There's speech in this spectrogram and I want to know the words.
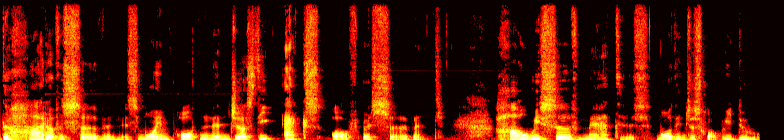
The heart of a servant is more important than just the acts of a servant. How we serve matters more than just what we do.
